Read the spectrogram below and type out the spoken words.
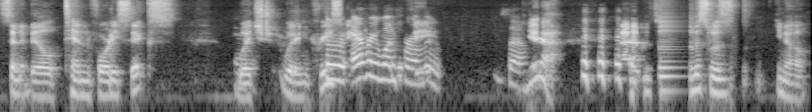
Senate Bill 1046, yeah. which would increase Threw everyone for a loop. So yeah, um, so this was you know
